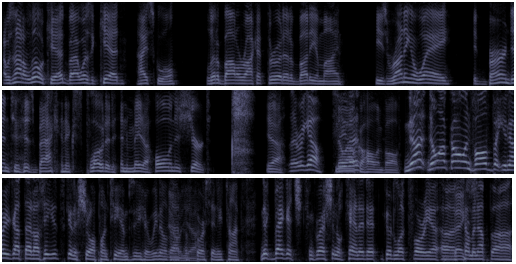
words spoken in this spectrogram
I was not a little kid, but I was a kid, high school. Lit a bottle rocket, threw it at a buddy of mine. He's running away. It burned into his back and exploded and made a hole in his shirt. Yeah, There we go. See no that? alcohol involved. No, no alcohol involved, but you know you got that. I'll tell you, it's going to show up on TMZ here. We know that, Oh, yeah. of course, anytime. Nick Begich, congressional candidate. Good luck for you uh, coming up, uh,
